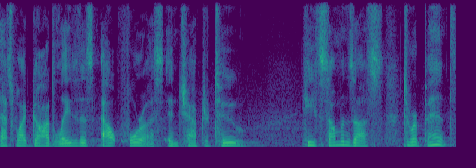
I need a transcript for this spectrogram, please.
That's why God lays this out for us in chapter 2. He summons us to repent,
